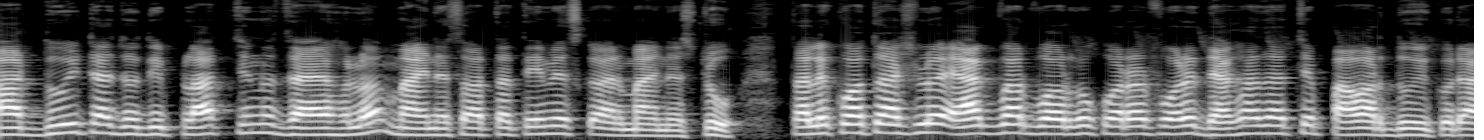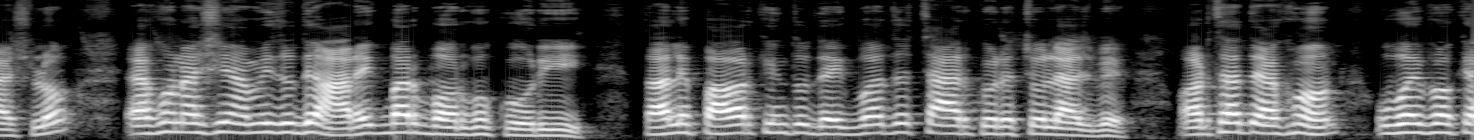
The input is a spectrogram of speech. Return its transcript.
আর দুইটা যদি প্লাস চিহ্ন যায় হলো মাইনাস অর্থাৎ এম স্কোয়ার মাইনাস টু তাহলে কত আসলো? একবার বর্গ করার পরে দেখা যাচ্ছে পাওয়ার দুই করে আসলো। এখন আসি আমি যদি আরেকবার বর্গ করি, তাহলে পাওয়ার কিন্তু দেখবা যে চার করে চলে আসবে। অর্থাৎ এখন উভয় পক্ষে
